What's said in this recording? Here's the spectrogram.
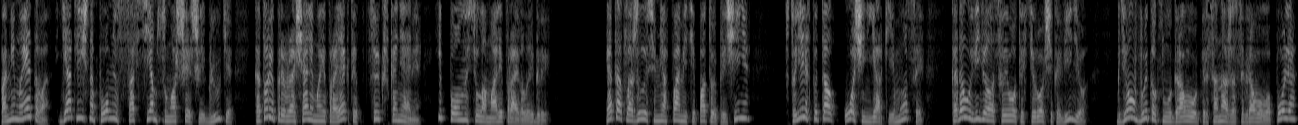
Помимо этого, я отлично помню совсем сумасшедшие глюки, которые превращали мои проекты в цирк с конями и полностью ломали правила игры. Это отложилось у меня в памяти по той причине, что я испытал очень яркие эмоции, когда увидел от своего тестировщика видео, где он вытолкнул игрового персонажа с игрового поля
